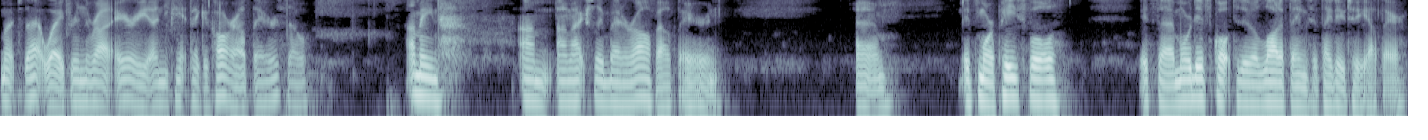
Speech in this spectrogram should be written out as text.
much that way if you're in the right area and you can't take a car out there. So, I mean, I'm I'm actually better off out there, and um, it's more peaceful. It's uh, more difficult to do a lot of things that they do to you out there.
